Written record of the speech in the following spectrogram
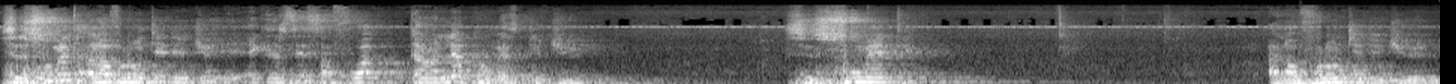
se soumettre à la volonté de Dieu et exercer sa foi dans les promesses de Dieu. Se soumettre à la volonté de Dieu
